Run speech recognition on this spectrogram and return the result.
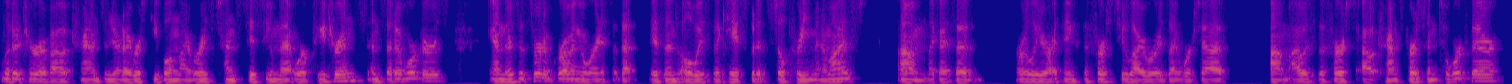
literature about trans and diverse people in libraries tends to assume that we're patrons instead of workers. And there's a sort of growing awareness that that isn't always the case, but it's still pretty minimized. Um, like I said earlier, I think the first two libraries I worked at, um, I was the first out trans person to work there.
